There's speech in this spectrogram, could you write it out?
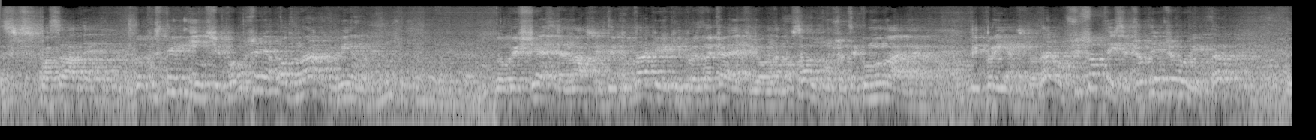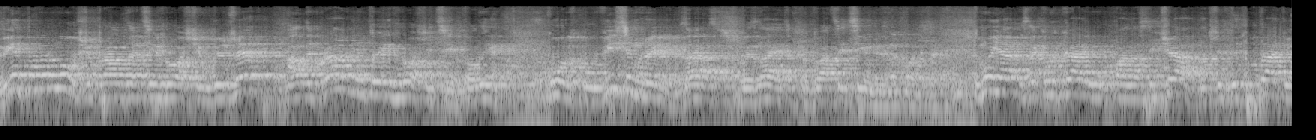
з посади, допустив інші порушення, однак він до безчестя наших депутатів, які призначають його на посаду, тому що це комунальне підприємство. Так? От 600 тисяч, один чоловік. Так? Він повернув, щоправда, ці гроші в бюджет, але брав він тої гроші ці, коли курс був 8 гривень, зараз ви знаєте, що 27 він знаходиться. Тому я закликаю пана Сича, наших депутатів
